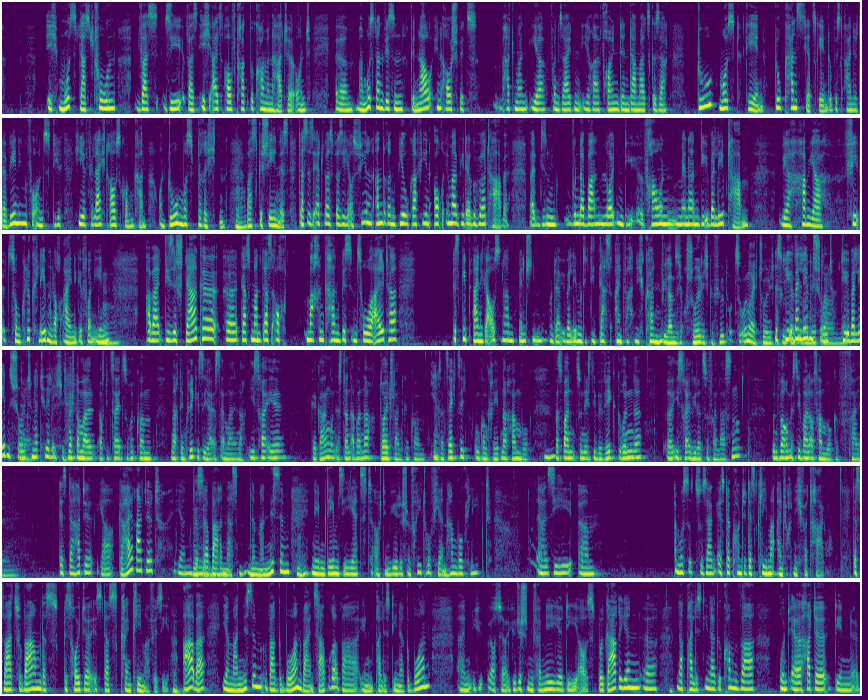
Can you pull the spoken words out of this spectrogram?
ich muss das tun, was sie, was ich als Auftrag bekommen hatte. Und äh, man muss dann wissen, genau in Auschwitz hat man ihr von Seiten ihrer Freundin damals gesagt, du musst gehen, du kannst jetzt gehen, du bist eine der wenigen von uns, die hier vielleicht rauskommen kann und du musst berichten, mhm. was geschehen ist. Das ist etwas, was ich aus vielen anderen Biografien auch immer wieder gehört habe. Bei diesen wunderbaren Leuten, die äh, Frauen, Männern, die überlebt haben. Wir haben ja viel, zum Glück leben noch einige von ihnen. Mhm. Aber diese Stärke, äh, dass man das auch machen kann bis ins hohe Alter, es gibt einige Ausnahmen, Menschen oder Überlebende, die das einfach nicht können. Viele haben sich auch schuldig gefühlt, zu Unrecht schuldig das gefühlt. Die Überlebensschuld, haben, ne? die Überlebensschuld, ja. natürlich. Ich möchte nochmal auf die Zeit zurückkommen. Nach dem Krieg ist sie ja erst einmal nach Israel gegangen und ist dann aber nach Deutschland gekommen, ja. 1960 und konkret nach Hamburg. Mhm. Was waren zunächst die Beweggründe, äh, Israel wieder zu verlassen und warum ist die Wahl auf Hamburg gefallen? Esther hatte ja geheiratet, ihren Nissim. wunderbaren Mann Nissim, mhm. neben dem sie jetzt auf dem jüdischen Friedhof hier in Hamburg liegt. Äh, sie ähm, muss dazu sagen, Esther konnte das Klima einfach nicht vertragen. das war zu warm, das, bis heute ist das kein Klima für sie. Hm. Aber ihr Mann Nissim war geboren, war in Sabre, war in Palästina geboren, ein, aus der jüdischen Familie, die aus Bulgarien äh, nach Palästina gekommen war. Und er hatte den äh,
